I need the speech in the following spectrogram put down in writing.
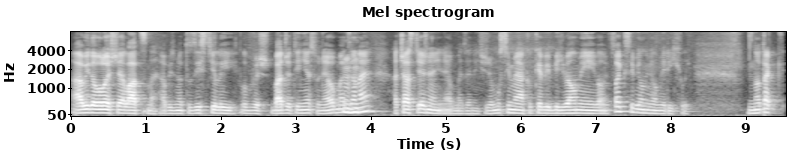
a aby to bolo ešte aj lacné, aby sme to zistili, lebo vieš, budžety nie sú neobmedzené mm-hmm. a čas tiež nie je neobmedzený, čiže musíme ako keby byť veľmi, veľmi flexibilní, veľmi rýchli. No tak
